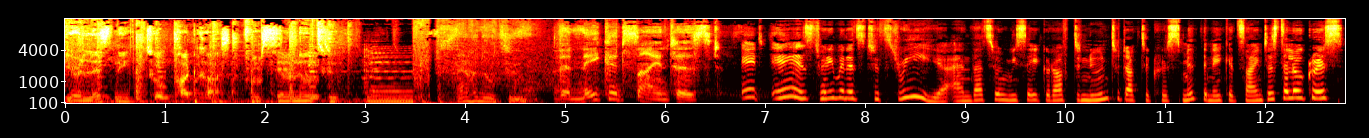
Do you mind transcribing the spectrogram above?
You're listening to a podcast from 702. 702. The Naked Scientist. It is 20 minutes to 3, and that's when we say good afternoon to Dr. Chris Smith, the Naked Scientist. Hello, Chris.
